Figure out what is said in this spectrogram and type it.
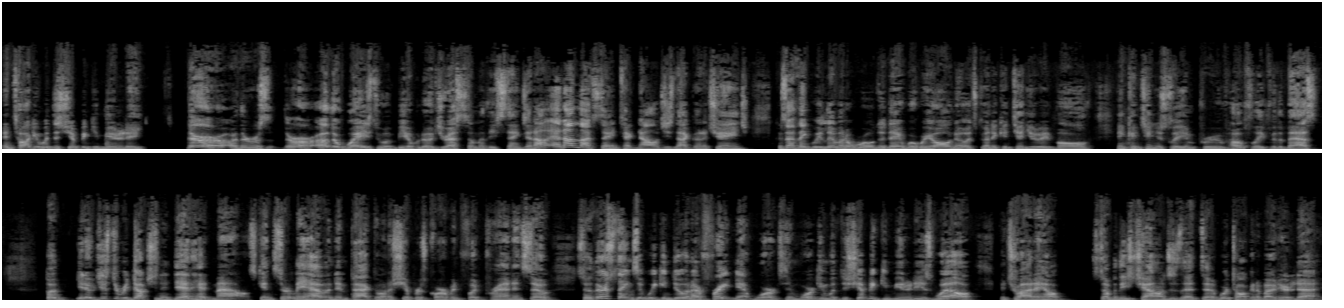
in talking with the shipping community there are there is there are other ways to be able to address some of these things. And I, and I'm not saying technology is not going to change because I think we live in a world today where we all know it's going to continue to evolve and continuously improve, hopefully for the best. But you know, just a reduction in deadhead miles can certainly have an impact on a shipper's carbon footprint. And so, so there's things that we can do in our freight networks and working with the shipping community as well to try to help some of these challenges that uh, we're talking about here today.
